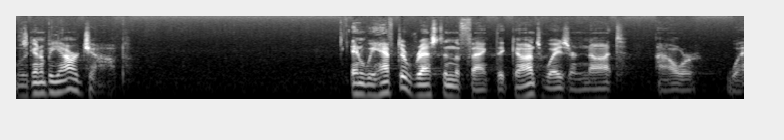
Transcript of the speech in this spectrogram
was going to be our job. And we have to rest in the fact that God's ways are not our ways.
